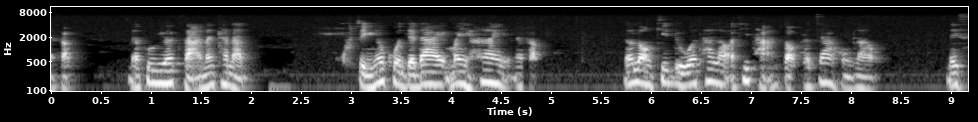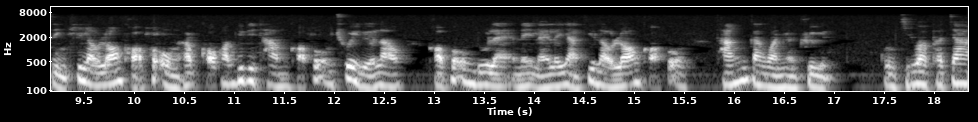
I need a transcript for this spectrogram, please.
นะครับ และผู้พิพากษานั้นขนาดสิ่งที่ควรจะได้ไม่ให้นะครับ แล้วลองคิดดูว่าถ้าเราอธิษฐานต่อพระเจ้าของเรา ในสิ่งที่เราร้องขอพระองค์ครับ ขอความยุติธรรมขอพระองค์ช่วยเหลือเรา ขอพระองค์ดูแลในหลายๆอย่างที่เราร้องขอพระองค์ทั้งกลางวันกลางคืน คุณคิดว่าพระเจ้า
